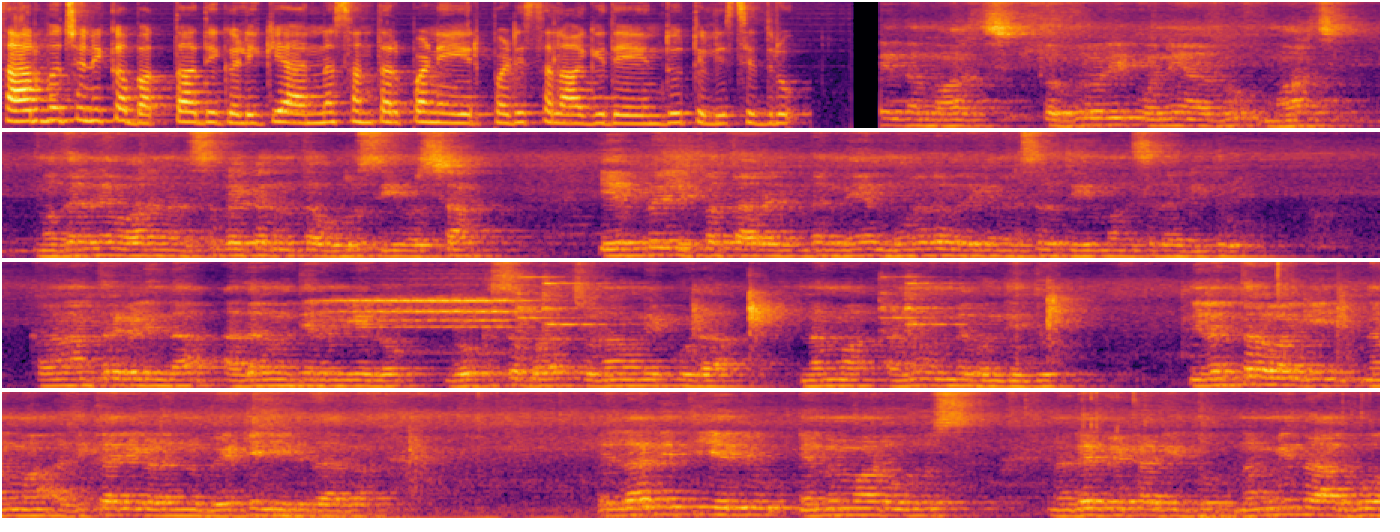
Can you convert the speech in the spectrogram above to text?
ಸಾರ್ವಜನಿಕ ಭಕ್ತಾದಿಗಳಿಗೆ ಅನ್ನ ಸಂತರ್ಪಣೆ ಏರ್ಪಡಿಸಲಾಗಿದೆ ಎಂದು ತಿಳಿಸಿದರು. ಇಂದ ಮಾರ್ಚ್, ಫೆಬ್ರವರಿ ಕೊನೆ ಹಾಗೂ ಮಾರ್ಚ್ ಮೊದಲನೇ ವಾರ ನಡೆಸಬೇಕಾದಂಥ ಊರು ಈ ವರ್ಷ. ಏಪ್ರಿಲ್ ಇಪ್ಪತ್ತಾರರಿಂದ ಮೇ ಮೂರರವರೆಗೆ ನಡೆಸಲು ತೀರ್ಮಾನಿಸಲಾಗಿದ್ದು ಕಾರಣಾಂತರಗಳಿಂದ ಅದರ ಮಧ್ಯೆ ನಮಗೆ ಲೋಕಸಭಾ ಚುನಾವಣೆ ಕೂಡ ನಮ್ಮ ಕಣ್ಣು ಮುಂದೆ ಬಂದಿದ್ದು. ನಿರಂತರವಾಗಿ ನಮ್ಮ ಅಧಿಕಾರಿಗಳನ್ನು ಭೇಟಿ ನೀಡಿದಾಗ ಎಲ್ಲ ರೀತಿಯಲ್ಲಿಯೂ ಎಮ್ಮೆ ಮಾಡುವ ಉರುಸ್ ನಡೆಯಬೇಕಾಗಿದ್ದು ನಮ್ಮಿಂದ ಆಗುವ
